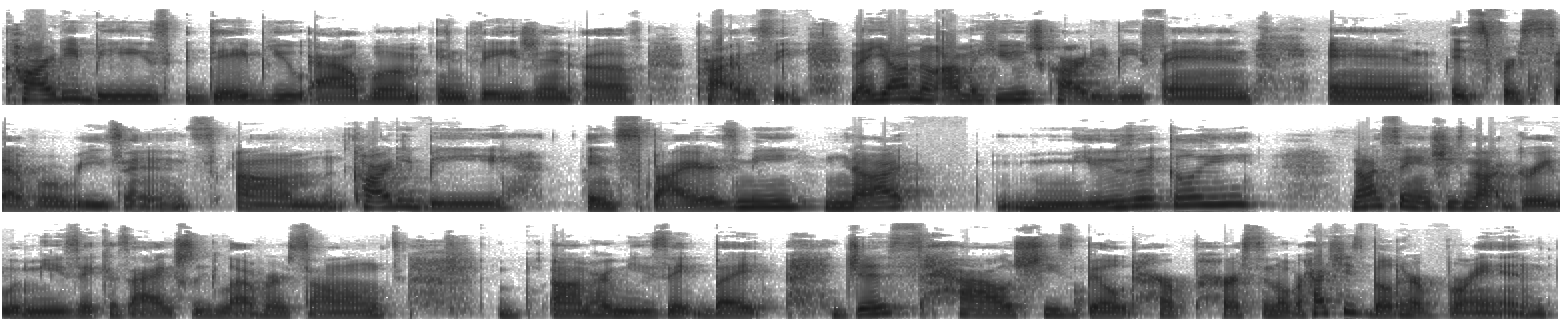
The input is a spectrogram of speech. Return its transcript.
Cardi B's debut album, Invasion of Privacy. Now, y'all know I'm a huge Cardi B fan, and it's for several reasons. Um, Cardi B inspires me, not musically. Not saying she's not great with music because I actually love her songs, um, her music, but just how she's built her personal, how she's built her brand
